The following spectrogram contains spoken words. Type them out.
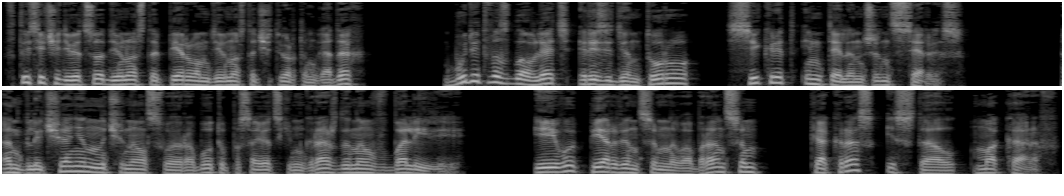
в 1991-94 годах будет возглавлять резидентуру Secret Intelligence Service. Англичанин начинал свою работу по советским гражданам в Боливии, и его первенцем-новобранцем как раз и стал Макаров.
